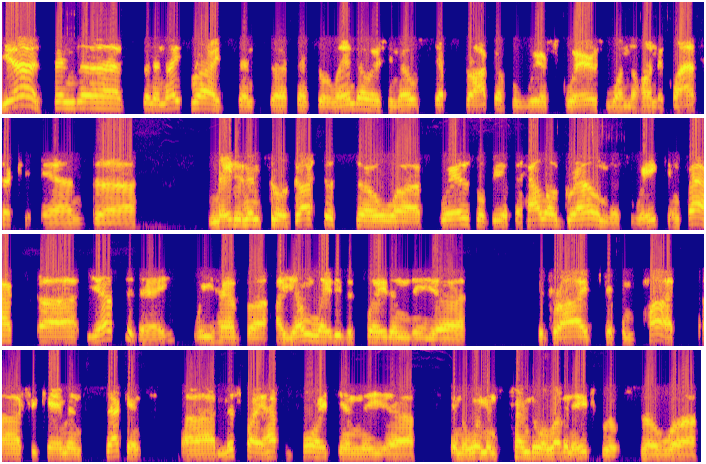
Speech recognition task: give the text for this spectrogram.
Yeah, it's been uh, it's been a nice ride since uh, since Orlando. As you know, Sepp Straka, who wears Sqairz, won the Honda Classic and uh, made it into Augusta. So uh, Sqairz will be at the hallowed ground this week. In fact, uh, yesterday we have uh, a young lady that played in the uh, the drive, chip and putt. Uh, she came in second, uh, missed by half a point in the uh, in the women's ten to eleven age group. So. Uh,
